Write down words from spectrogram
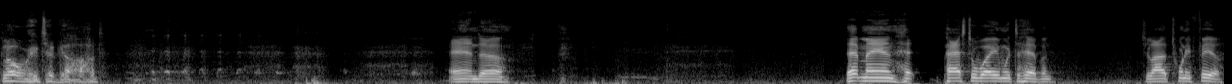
Glory to God. And uh, That man had passed away and went to heaven July 25th,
